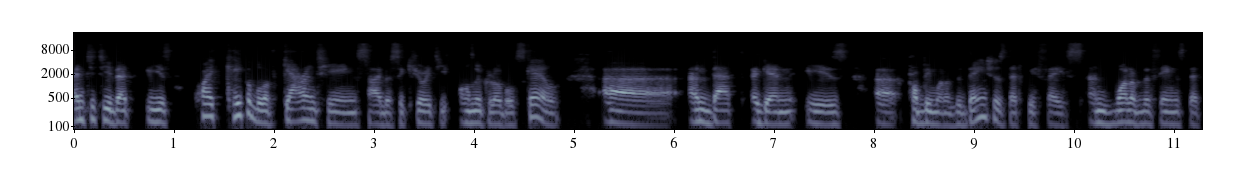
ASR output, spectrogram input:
entity that is quite capable of guaranteeing cybersecurity on a global scale. Uh, and that again is uh, probably one of the dangers that we face and one of the things that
